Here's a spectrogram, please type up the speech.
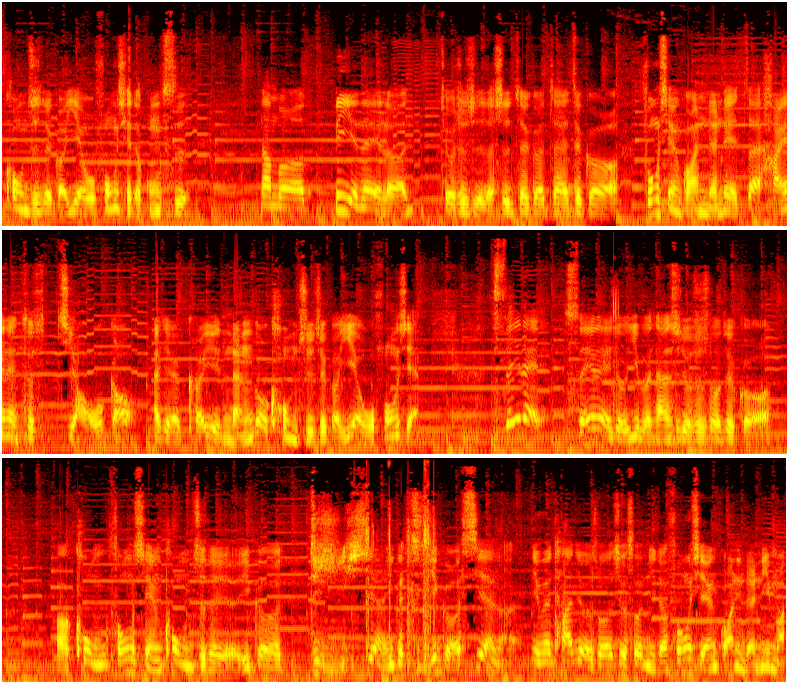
控制这个业务风险的公司。那么 B 类呢，就是指的是这个在这个风险管理能力在行业内就是较高，而且可以能够控制这个业务风险。C 类，C 类就基本上是就是说这个，啊控风险控制的一个底线，一个及格线了。因为它就是说，就是说你的风险管理能力嘛，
